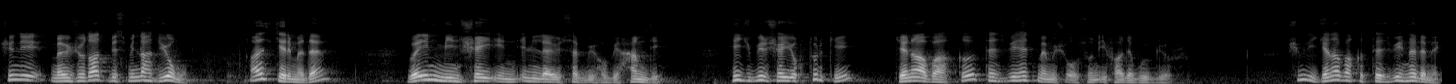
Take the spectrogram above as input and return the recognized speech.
Şimdi mevcudat Bismillah diyor mu? Ayet-i kerimede ve in min şeyin illa yusebbihu bihamdi. Hiçbir şey yoktur ki Cenab-ı Hakk'ı tesbih etmemiş olsun ifade buyuruyor. Şimdi Cenab-ı Hakk'ı tesbih ne demek?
